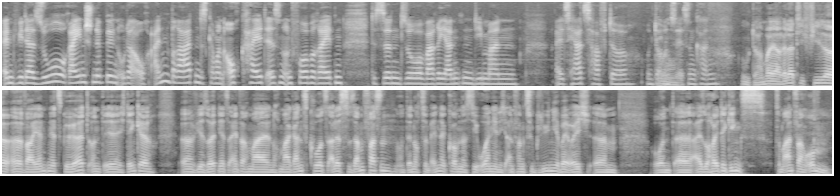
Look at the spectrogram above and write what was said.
entweder so reinschnippeln oder auch anbraten. Das kann man auch kalt essen und vorbereiten. Das sind so Varianten, die man als herzhafte unter genau. uns essen kann. Gut, da haben wir ja relativ viele äh, Varianten jetzt gehört und äh, ich denke, äh, wir sollten jetzt einfach mal noch mal ganz kurz alles zusammenfassen und dann noch zum Ende kommen, dass die Ohren hier nicht anfangen zu glühen hier bei euch. Ähm, und äh, also heute ging's zum Anfang um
